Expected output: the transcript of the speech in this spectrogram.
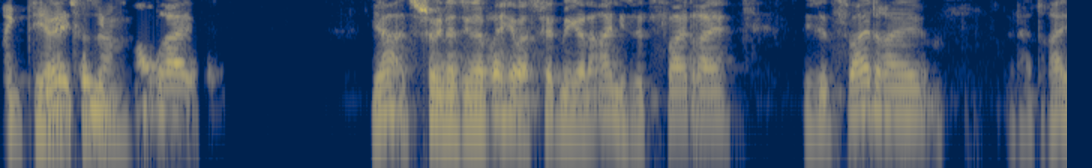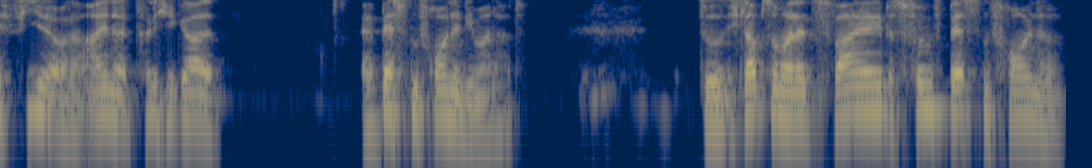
bringt sie ja, halt zusammen. Zwei, drei, ja, es ist schön, dass ich unterbreche, aber es fällt mir gerade ein, diese zwei, drei, diese zwei, drei oder drei, vier oder eine, völlig egal, äh, besten Freunde, die man hat. So, ich glaube, so meine zwei bis fünf besten Freunde,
